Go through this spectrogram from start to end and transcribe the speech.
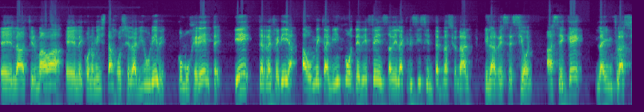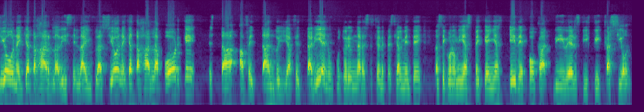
eh, la firmaba el economista José Darío Uribe como gerente y se refería a un mecanismo de defensa de la crisis internacional y la recesión. Así que la inflación hay que atajarla, dicen, la inflación hay que atajarla porque está afectando y afectaría en un futuro en una recesión especialmente las economías pequeñas y de poca diversificación.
